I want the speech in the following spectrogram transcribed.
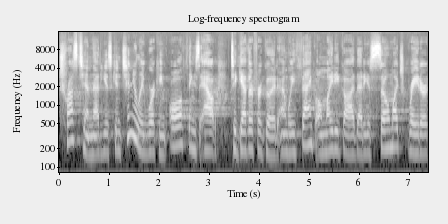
trust Him that He is continually working all things out together for good. And we thank Almighty God that He is so much greater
